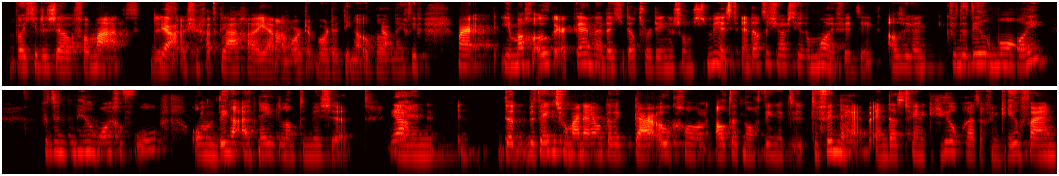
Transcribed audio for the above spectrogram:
wat je er zelf van maakt. Dus als je gaat klagen, ja, dan worden, worden dingen ook wel negatief. Maar je mag ook erkennen dat je dat soort dingen soms mist. En dat is juist heel mooi, vind ik. Als je, ik vind het heel mooi vind het een heel mooi gevoel om dingen uit Nederland te missen. Ja. En dat betekent voor mij namelijk dat ik daar ook gewoon altijd nog dingen te, te vinden heb. En dat vind ik heel prettig, vind ik heel fijn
